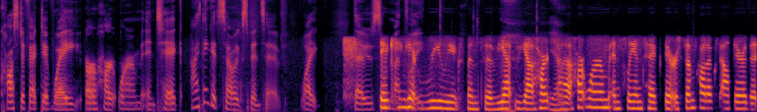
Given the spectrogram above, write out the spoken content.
cost-effective way or heartworm and tick? I think it's so expensive. Like those It can get really expensive. Yeah, yeah. Heart, Yeah. Uh, heartworm and flea and tick. There are some products out there that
